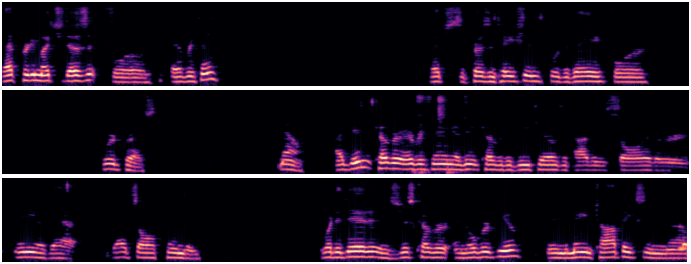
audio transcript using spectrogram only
that pretty much does it for everything. That's the presentation for today for WordPress. Now, I didn't cover everything. I didn't cover the details of how to install it or any of that. That's all pending. What I did is just cover an overview in the main topics and uh,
